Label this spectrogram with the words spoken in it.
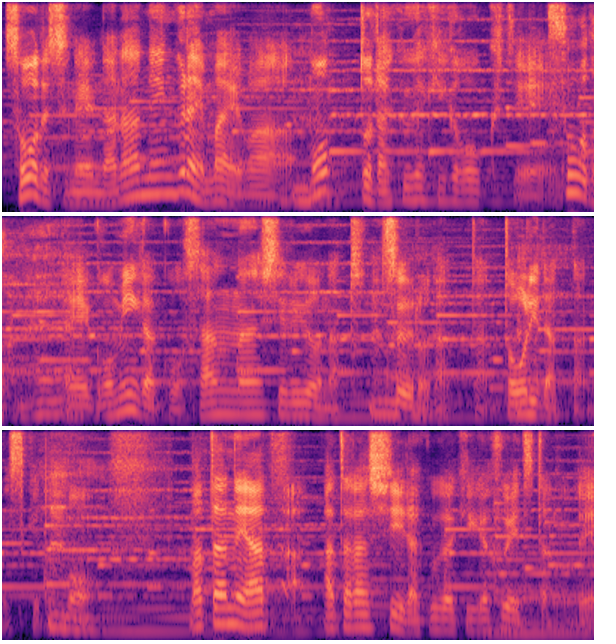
そうですね7年ぐらい前はうん。もっと落書きが多くて、そうだね、えーゴミがこう散乱してるようなうん通路だった、通りだったんですけども、うんまたねあ新しい落書きが増えてたので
